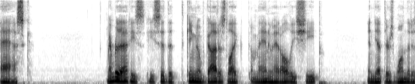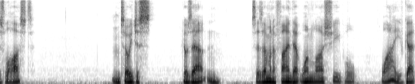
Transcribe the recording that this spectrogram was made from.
ask? Remember that he's he said that the kingdom of God is like a man who had all these sheep, and yet there's one that is lost. And so he just goes out and says, "I'm going to find that one lost sheep." Well, why? You've got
